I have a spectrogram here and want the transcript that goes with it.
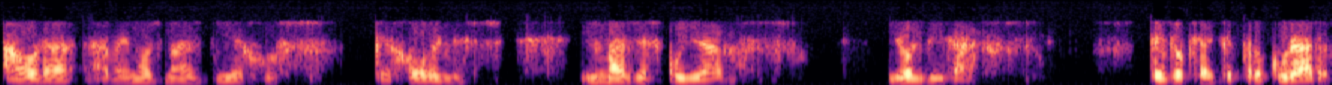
ahora habemos más viejos que jóvenes y más descuidados y olvidados es lo que hay que procurar,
